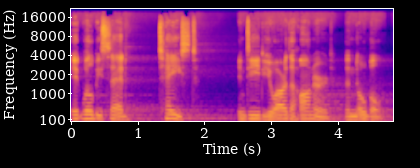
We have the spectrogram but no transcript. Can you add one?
It will be said, Taste. Indeed, you are the honored, the noble.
